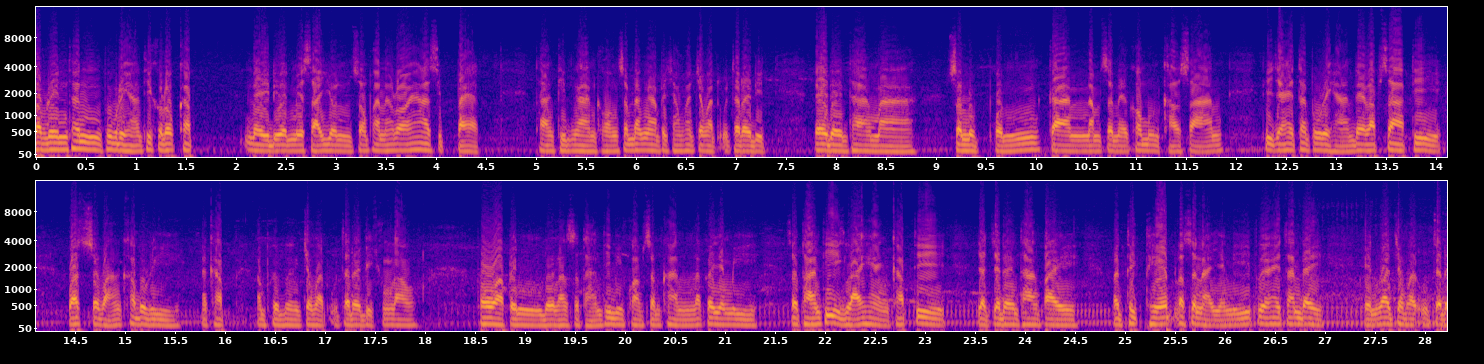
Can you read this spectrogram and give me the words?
กับเรียนท่านผู้บริหารที่เคารพครับ ในเดือนเมษายน 2558 ทางทีมงานของสำนักงานประชาพันธ์จังหวัดอุตรดิตถ์ได้เดินทางมาสรุปผลการนำเสนอข้อมูลข่าวสาร ที่จะให้ท่านผู้บริหารได้รับทราบที่วัดสว่างคบุรีนะครับอำเภอเมืองจังหวัดอุตรดิตถ์ของเรา เพราะว่าเป็นโบราณสถานที่มีความสำคัญ แล้วก็ยังมีสถานที่อีกหลายแห่งครับที่อยากจะเดินทางไปบันทึกเทปลักษณะอย่างนี้เพื่อให้ท่านได้ เห็นว่าจังหวัดอุตร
